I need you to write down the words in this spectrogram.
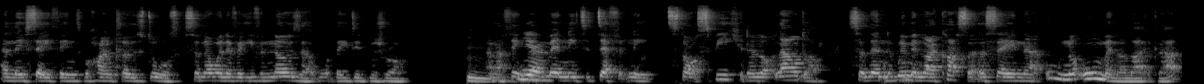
and they say things behind closed doors. So no one ever even knows that what they did was wrong. And I think Yeah. that men need to definitely start speaking a lot louder. So then the women like us that are saying that, oh, not all men are like that.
